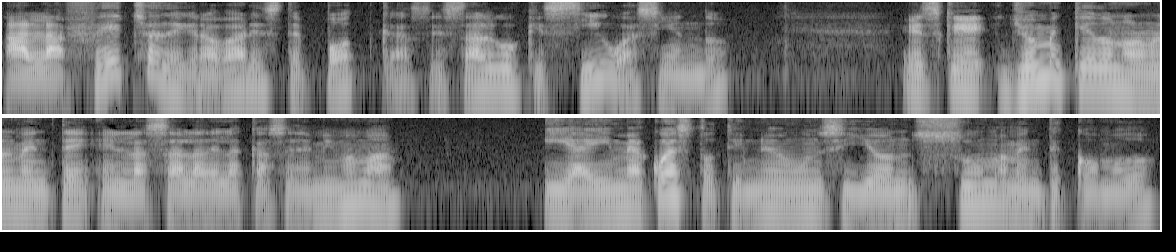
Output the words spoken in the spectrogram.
a la fecha de grabar este podcast es algo que sigo haciendo, es que yo me quedo normalmente en la sala de la casa de mi mamá y ahí me acuesto, tiene un sillón sumamente cómodo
